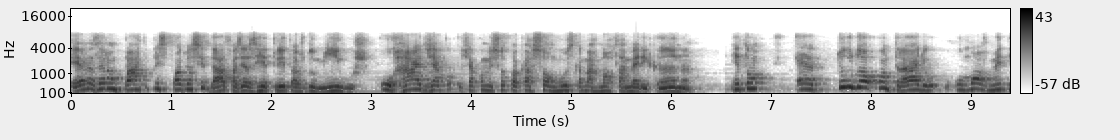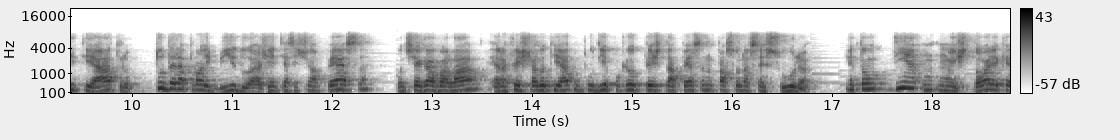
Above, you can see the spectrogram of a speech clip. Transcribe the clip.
elas eram parte principal de uma cidade, faziam as retritas aos domingos. O rádio já, já começou a tocar só música mais norte-americana. Então, era tudo ao contrário. O movimento de teatro, tudo era proibido. A gente assistia uma peça, quando chegava lá, era fechado o teatro, não podia porque o texto da peça não passou na censura. Então, tinha uma história que,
